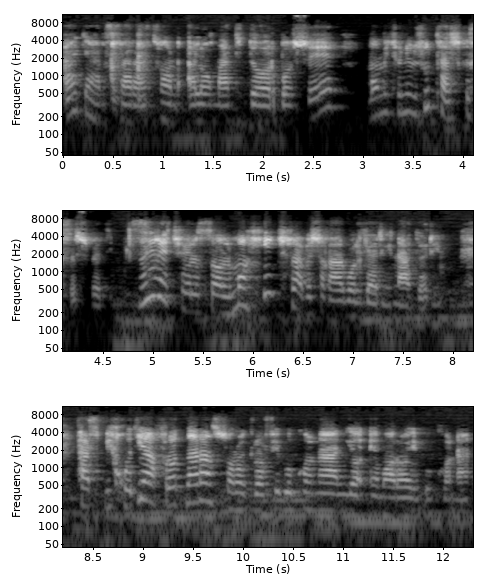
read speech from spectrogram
اگر سرطان علامت دار باشه ما می‌تونیم زود تشخیصش بدیم. زیر چهل سال ما هیچ روش قربالگری نداریم. پس بی خودی افراد نرن سونوگرافی بکنن یا امارای بکنن.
